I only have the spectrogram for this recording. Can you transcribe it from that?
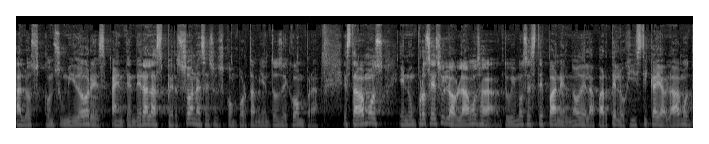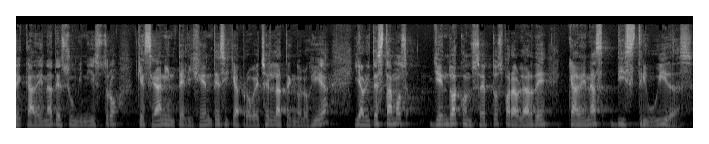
a los consumidores, a entender a las personas en sus comportamientos de compra. Estábamos en un proceso y lo hablábamos, tuvimos este panel ¿no? de la parte logística y hablábamos de cadenas de suministro que sean inteligentes y que aprovechen la tecnología. Y ahorita estamos yendo a conceptos para hablar de cadenas distribuidas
